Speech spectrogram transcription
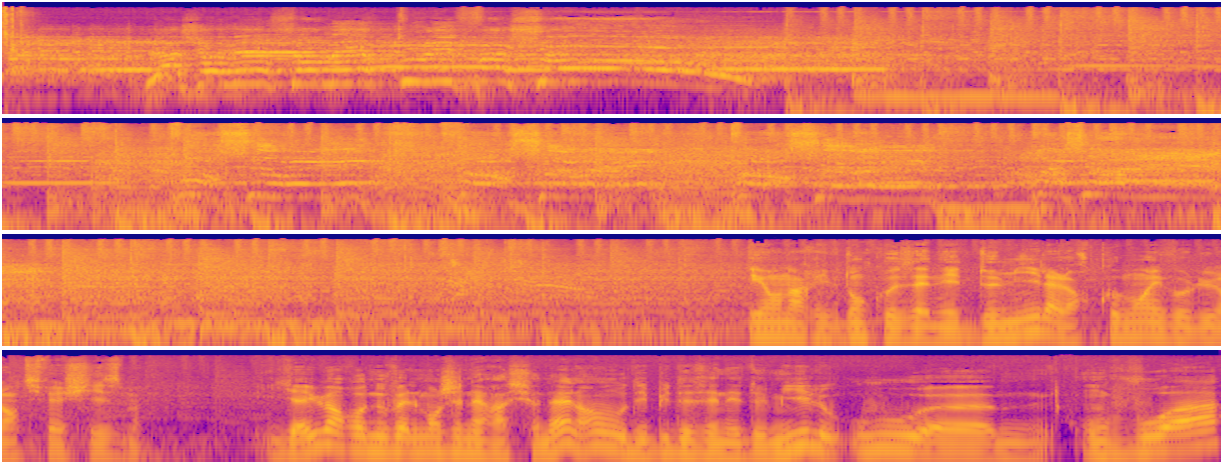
La jeunesse emmerde tous les fachos Et on arrive donc aux années 2000. Alors comment évolue l'antifascisme? Il y a eu un renouvellement générationnel hein, au début des années 2000 où euh, on voit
